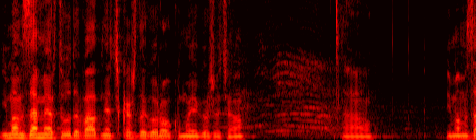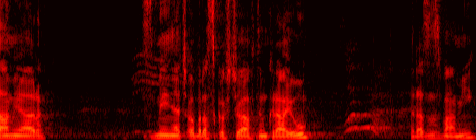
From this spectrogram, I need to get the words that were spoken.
i mam zamiar to udowadniać każdego roku mojego życia. I mam zamiar zmieniać obraz Kościoła w tym kraju razem z wami.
